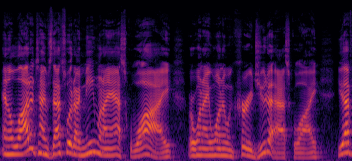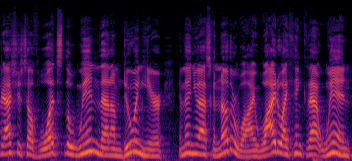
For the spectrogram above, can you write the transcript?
And a lot of times that's what i mean when i ask why or when i want to encourage you to ask why. You have to ask yourself what's the win that i'm doing here? And then you ask another why. Why do i think that win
